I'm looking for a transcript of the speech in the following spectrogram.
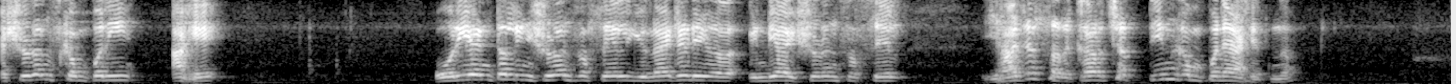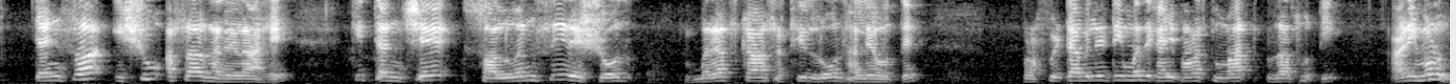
ॲश्युरन्स कंपनी आहे. ओरिएंटल इन्शुरन्स असेल युनायटेड इंडिया इन्शुरन्स असेल ह्या ज्या सरकारच्या तीन कंपन्या आहेत ना त्यांचा इशू असा झालेला आहे की त्यांचे सॉल्वन्सी रेशोज बऱ्याच काळासाठी लो झाले होते. प्रॉफिटॅबिलिटीमध्ये काही प्रमाणात मात जात होती. आणि म्हणून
